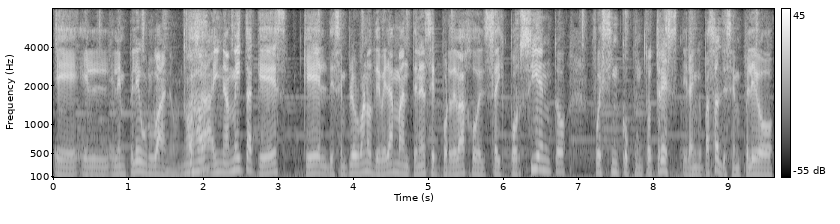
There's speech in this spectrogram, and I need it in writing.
el, el empleo urbano. ¿no? O sea, hay una meta que es que el desempleo urbano deberá mantenerse por debajo del 6%, fue 5.3 el año pasado el desempleo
